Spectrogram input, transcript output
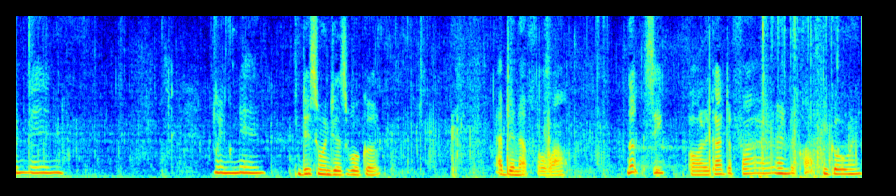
Morning. Morning. This one just woke up. I've been up for a while. Look, see? Oh, they got the fire and the coffee going.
